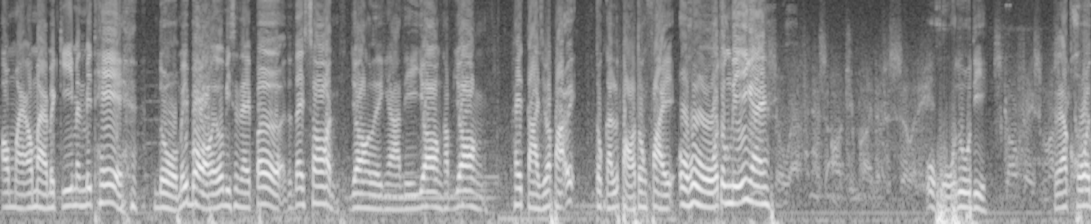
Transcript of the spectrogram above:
เอาใหม่เอาใหม่เมื่อกี้มันไม่เท่ โดไม่บอกเลยว่ามีสไนเปอร์จะได้ซ่อนย่องเลยงานนี้ย่องครับย่อง ให้ตายชิบะพาเอ้ยตรงกันหรือเปล่าตรงไฟ โอ้โห ตรงนี้ไง โอ้โห ดูดิ แต่ละคน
